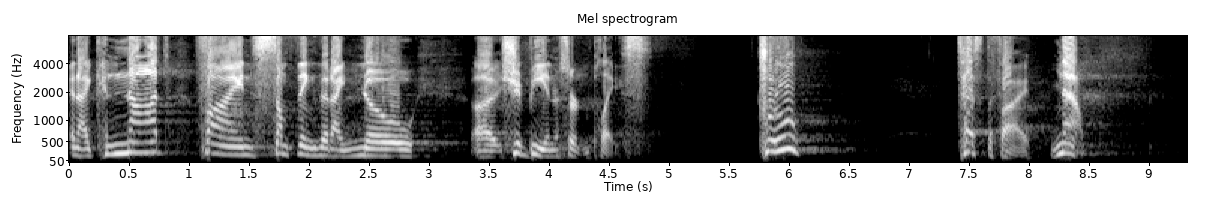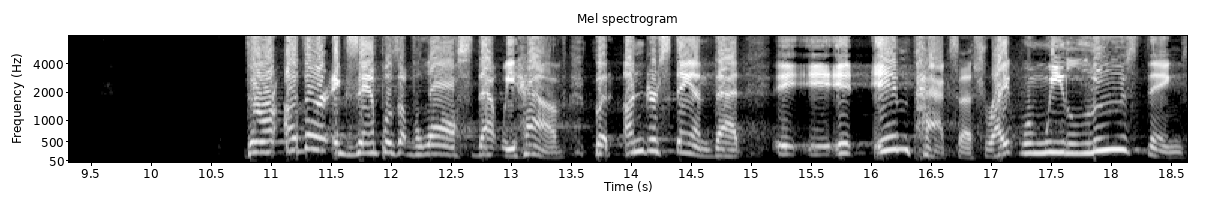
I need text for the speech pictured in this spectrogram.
and I cannot find something that I know uh, should be in a certain place. True? Testify. Now, there are other examples of loss that we have, but understand that it, it impacts us, right? When we lose things.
